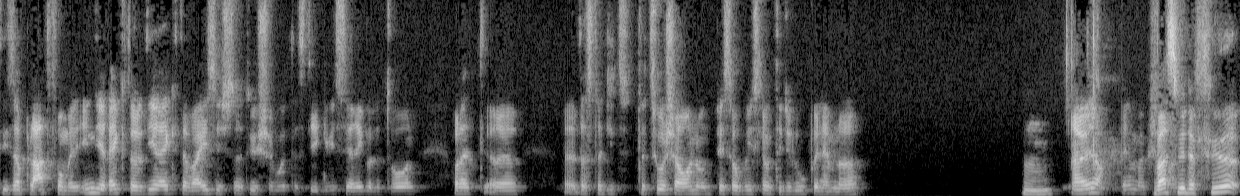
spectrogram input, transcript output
dieser Plattformen, indirekt oder direkterweise ist es natürlich schon gut, dass die gewisse Regulatoren oder äh, dass da die, die Zuschauer und das so ein bisschen unter die Lupe nehmen, oder? Mhm. Ah, ja, bin mal gespannt. Was wieder für,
